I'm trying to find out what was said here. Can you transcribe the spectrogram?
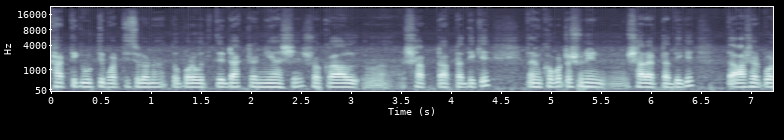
খাট থেকে উঠতে পারতেছিল না। তো পরবর্তীতে ডাক্তার নিয়ে আসে সকাল সাতটা, আটটার দিকে। তো আমি খবরটা শুনি সাড়ে আটটার দিকে। তো আসার পর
